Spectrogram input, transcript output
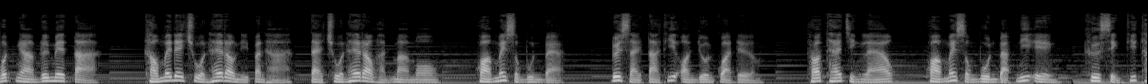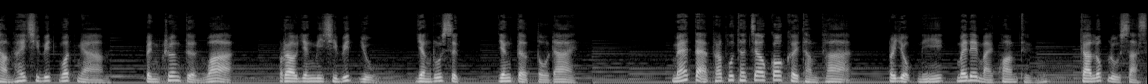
งดงามด้วยเมตตา เขาไม่ได้ชวนให้เราหนีปัญหา แต่ชวนให้เราหันมามอง ความไม่สมบูรณ์แบบ ด้วยสายตาที่อ่อนโยนกว่าเดิม เพราะแท้จริงแล้ว ความไม่สมบูรณ์แบบนี้เอง คือสิ่งที่ทำให้ชีวิตงดงาม เป็นเครื่องเตือนว่า เรายังมีชีวิตอยู่ ยังรู้สึกยังเติบโตได้ แม้แต่พระพุทธเจ้าก็เคยทำพลาด ประโยคนี้ไม่ได้หมายความถึงการลบหลู่ศาส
